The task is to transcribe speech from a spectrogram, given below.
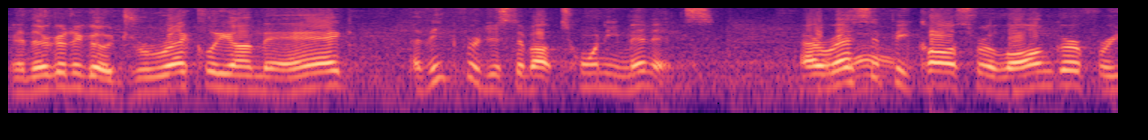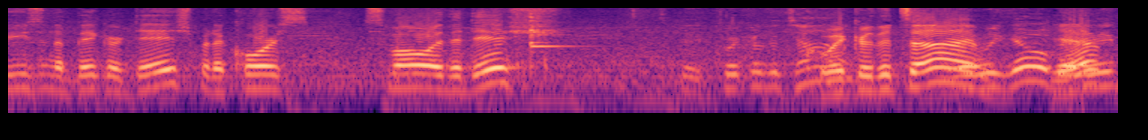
and they're gonna go directly on the egg. I think for just about 20 minutes. Our recipe calls for longer if we're using a bigger dish, but of course, smaller the dish, the quicker the time. quicker the time. There we go, Yep.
